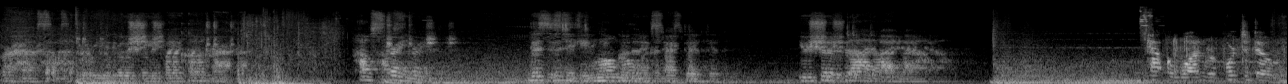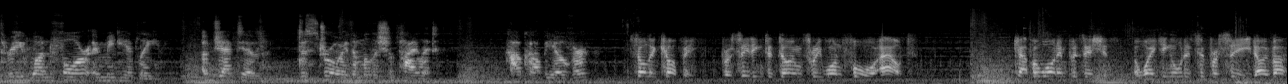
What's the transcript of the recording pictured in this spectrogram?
Perhaps I'll have to renegotiate my contract. How strange. This is taking longer than expected. You should have died by now. Kappa 1, report to Dome 314 immediately. Objective, destroy the militia pilot. How copy over? Solid copy. Proceeding to Dome 314, out. Kappa 1 in position. Awaiting orders to proceed, over.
